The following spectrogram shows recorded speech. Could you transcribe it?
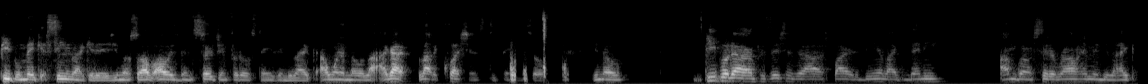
people make it seem like it is, you know. So I've always been searching for those things and be like, I want to know a lot. I got a lot of questions to think. So, you know, people that are in positions that I aspire to be in, like Benny, I'm gonna sit around him and be like,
